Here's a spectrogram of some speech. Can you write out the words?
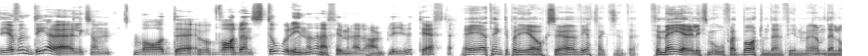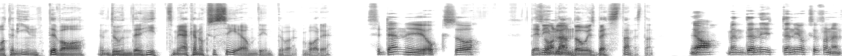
Det jag funderar är liksom vad, eh, var den stor innan den här filmen eller har den blivit det efter? Nej, jag tänkte på det också, jag vet faktiskt inte. För mig är det liksom ofattbart om den filmen, om den låten inte var en dunderhit, men jag kan också se om det inte var, var det. För den är ju också, Den är bland en- Bowies bästa nästan. ja, men den är ju den är också från en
